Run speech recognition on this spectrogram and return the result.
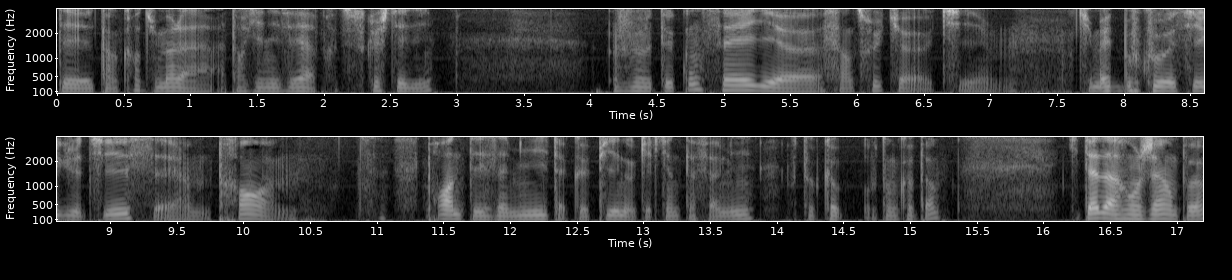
t'as encore du mal à t'organiser après tout ce que je t'ai dit je te conseille, euh, c'est un truc euh, qui, m'aide beaucoup aussi et que j'utilise, c'est euh, prends tes amis, ta copine ou quelqu'un de ta famille ou ton, copain qui t'aide à ranger un peu.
